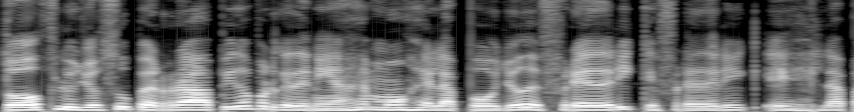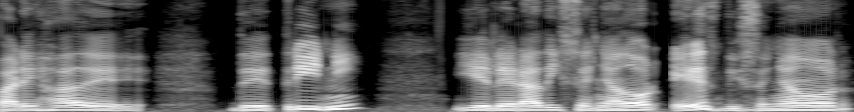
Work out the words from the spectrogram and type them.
todo fluyó súper rápido porque teníamos el apoyo de Frederick, que Frederick es la pareja de, de Trini y él era diseñador, es diseñador,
